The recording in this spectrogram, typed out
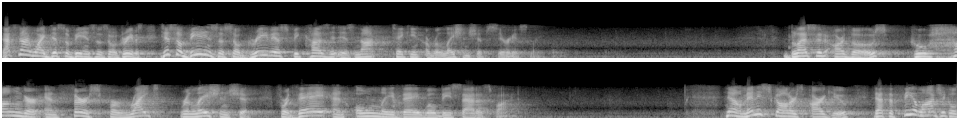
That's not why disobedience is so grievous. Disobedience is so grievous because it is not taking a relationship seriously. Blessed are those who hunger and thirst for right relationship, for they and only they will be satisfied. Now, many scholars argue that the theological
